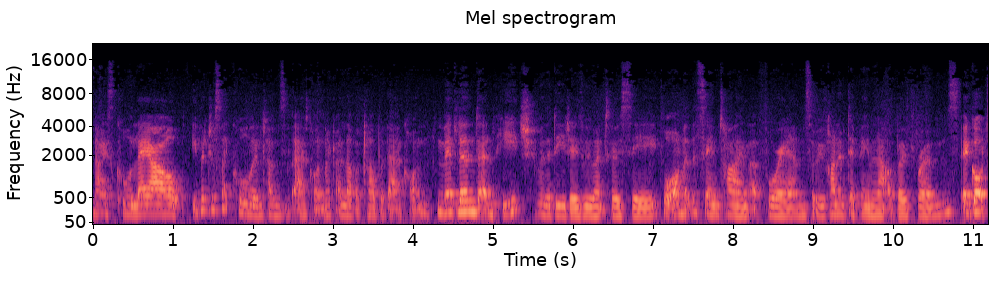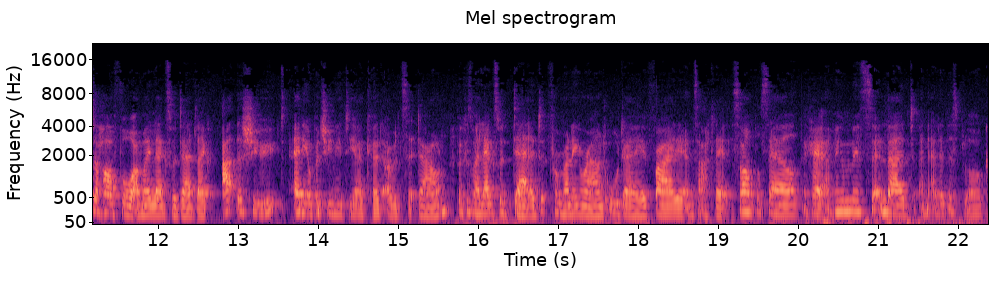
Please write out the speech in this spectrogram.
nice cool layout, even just like cool in terms of aircon. Like I love a club with aircon. Midland and Peach, who were the DJs we went to go see, were on at the same time at 4 a.m. So we were kind of dipping in and out of both rooms. It got to half four and my legs were dead. Like at the shoot, any opportunity I could, I would sit down because my legs were dead from running around all day, Friday and Saturday at the sample sale. Okay, okay, I think I'm gonna sit in bed and edit this vlog.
